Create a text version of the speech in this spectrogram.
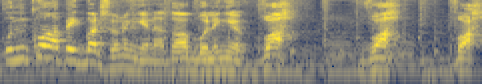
उनको आप एक बार सुनेंगे ना तो आप बोलेंगे, वाह वाह वाह।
